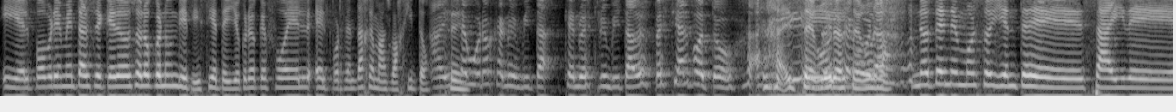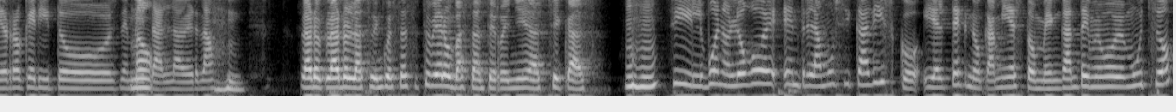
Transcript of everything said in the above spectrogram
y el pobre metal se quedó solo con un 17%. Yo creo que fue el, el porcentaje más bajito. Ahí Sí. seguro que, no invita, que nuestro invitado especial votó. Ahí seguro, seguro. No tenemos oyentes ahí de rockeritos de No. metal, la verdad. Claro, claro, las encuestas estuvieron bastante reñidas, chicas. Sí, bueno, luego eh, entre la música disco y el techno, que a mí esto me encanta y me mueve mucho,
